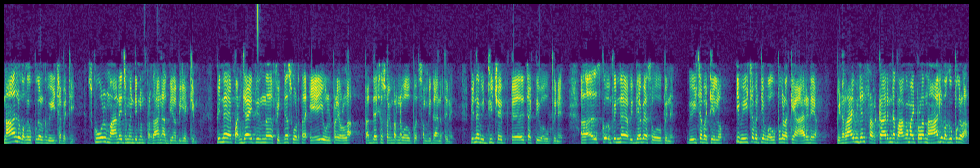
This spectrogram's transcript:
നാല് വകുപ്പുകൾക്ക് വീഴ്ച പറ്റി. സ്കൂൾ മാനേജ്മെന്റിനും പ്രധാന അധ്യാപികയ്ക്കും. പിന്നെ പഞ്ചായത്തിൽ നിന്ന് ഫിറ്റ്നസ് കൊടുത്ത എ ഉൾപ്പെടെയുള്ള തദ്ദേശ സ്വയംഭരണ വകുപ്പ് സംവിധാനത്തിന്. പിന്നെ വിദ്യുച്ഛക്തി വകുപ്പിന്. പിന്നെ വിദ്യാഭ്യാസ വകുപ്പിന്. വീഴ്ച പറ്റിയല്ലോ? ഈ വീഴ്ച പറ്റിയ വകുപ്പുകളൊക്കെ ആരുടെയാ? പിണറായി വിജയൻ സർക്കാരിന്റെ ഭാഗമായിട്ടുള്ള നാല് വകുപ്പുകളാണ്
